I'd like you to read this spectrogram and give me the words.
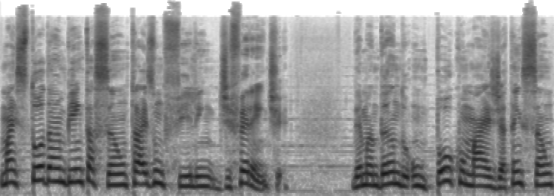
Mas toda a ambientação traz um feeling diferente. Demandando um pouco mais de atenção,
